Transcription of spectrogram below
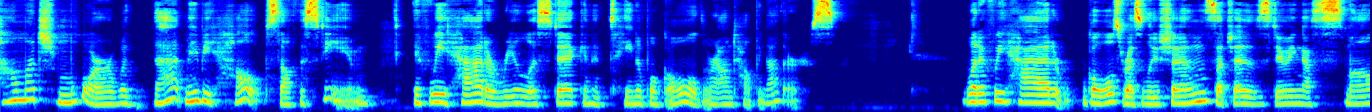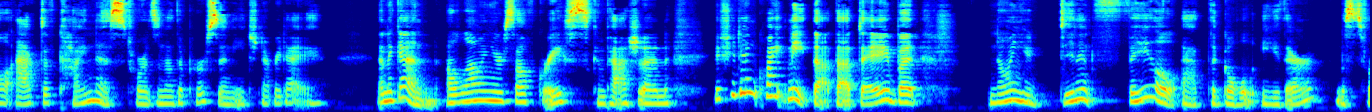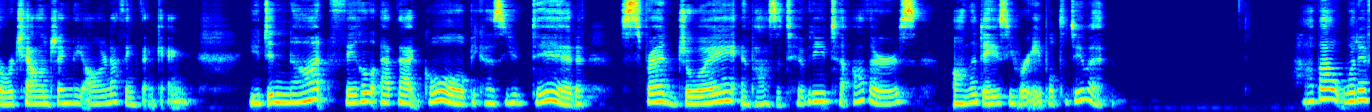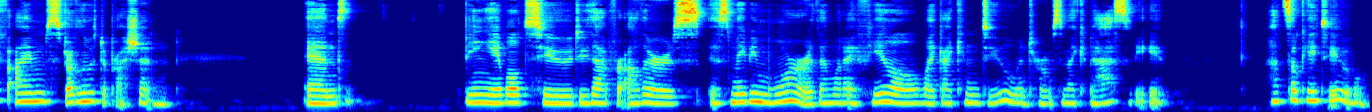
How much more would that maybe help self esteem if we had a realistic and attainable goal around helping others? What if we had goals, resolutions, such as doing a small act of kindness towards another person each and every day? And again, allowing yourself grace, compassion, if you didn't quite meet that that day, but knowing you didn't fail at the goal either, this is where we're challenging the all or nothing thinking. You did not fail at that goal because you did spread joy and positivity to others on the days you were able to do it. How about what if I'm struggling with depression? And being able to do that for others is maybe more than what I feel like I can do in terms of my capacity. That's okay too.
